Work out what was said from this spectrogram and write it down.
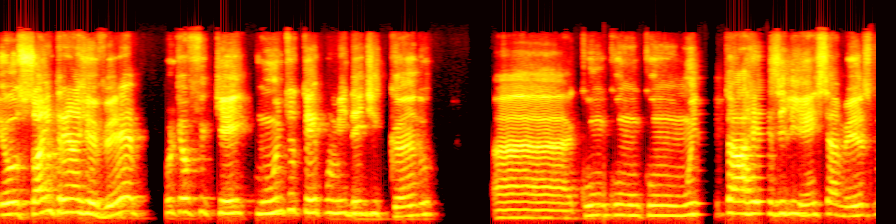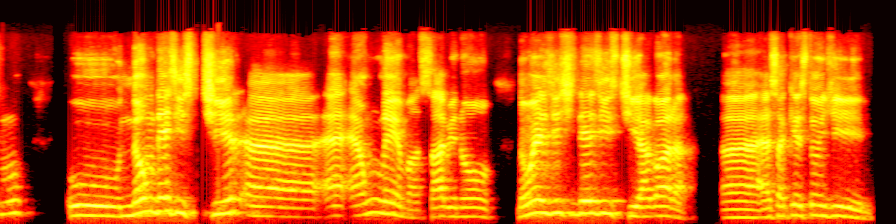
eu só entrei na GV porque eu fiquei muito tempo me dedicando uh, com, com, com muita resiliência mesmo o não desistir é, é, é, um lema, sabe? Não, não existe desistir. Agora, é, essa questão de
